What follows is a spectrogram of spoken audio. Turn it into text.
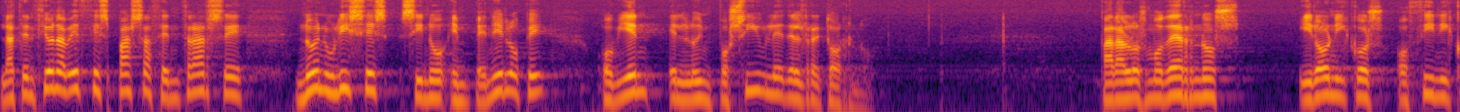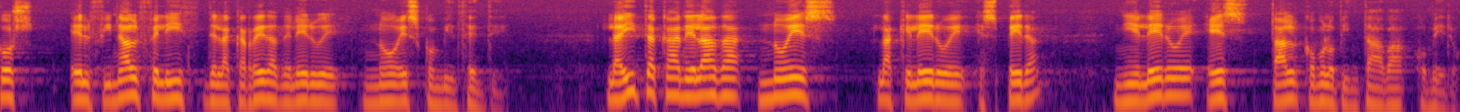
la atención a veces pasa a centrarse no en Ulises, sino en Penélope o bien en lo imposible del retorno. Para los modernos, irónicos o cínicos, el final feliz de la carrera del héroe no es convincente. La Ítaca anhelada no es la que el héroe espera, ni el héroe es tal como lo pintaba Homero.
